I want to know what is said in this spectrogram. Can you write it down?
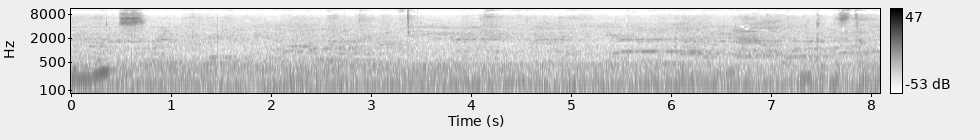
jeans. Look at this top.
